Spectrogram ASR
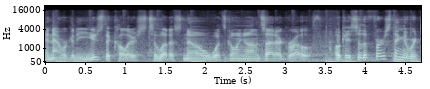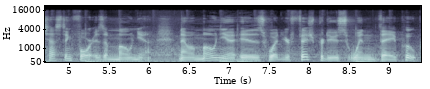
And now we're going to use the colors to let us know what's going on inside our grove. Okay, so the first thing that we're testing for is ammonia. Now ammonia is what your fish produce when they poop.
